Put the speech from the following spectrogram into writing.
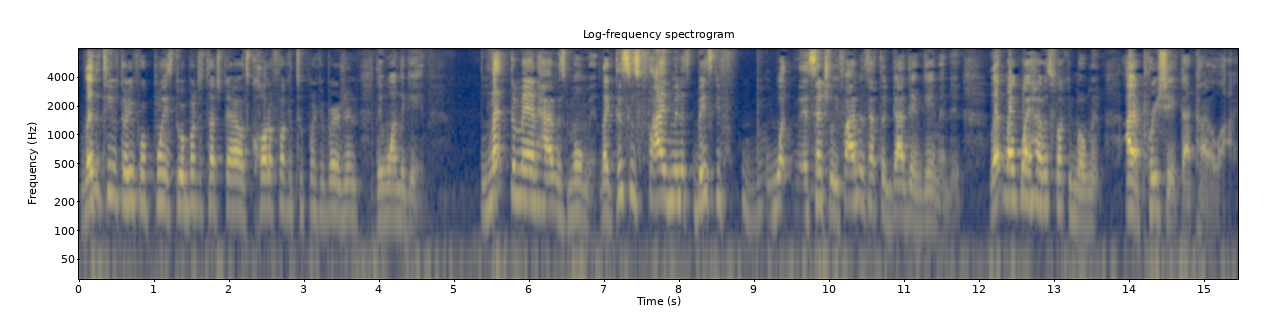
led the team with 34 points, threw a bunch of touchdowns, caught a fucking two point conversion. They won the game. Let the man have his moment. Like this is five minutes, basically what essentially five minutes after the goddamn game ended. Let Mike White have his fucking moment. I appreciate that kind of lie.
